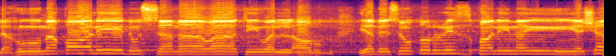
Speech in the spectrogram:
له مقاليد السماوات والأرض. يبسط الرزق لمن يشاء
